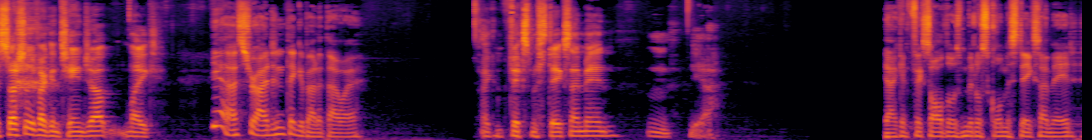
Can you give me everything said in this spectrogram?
Especially if I can change up, like yeah, that's true. I didn't think about it that way. I can fix mistakes I made. Mm, yeah. Yeah, I can fix all those middle school mistakes I made.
